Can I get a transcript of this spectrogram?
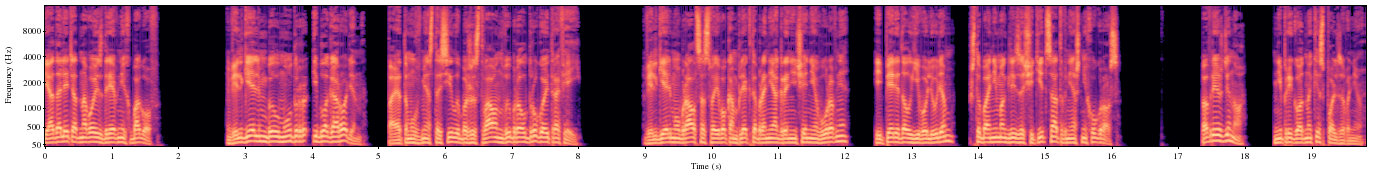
и одолеть одного из древних богов. Вильгельм был мудр и благороден, поэтому вместо силы божества он выбрал другой трофей. Вильгельм убрал со своего комплекта брони ограничения в уровне и передал его людям, чтобы они могли защититься от внешних угроз. Повреждено. Непригодно к использованию.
